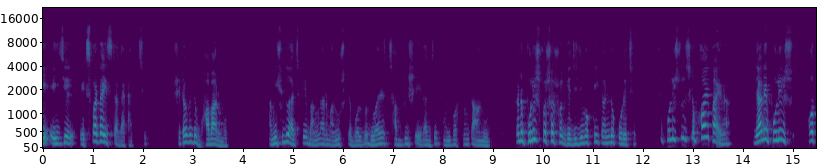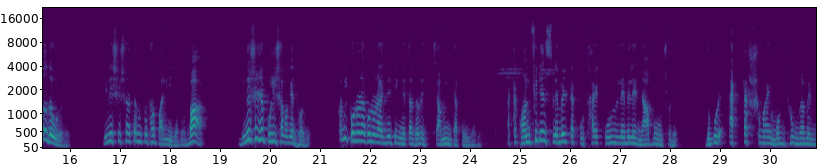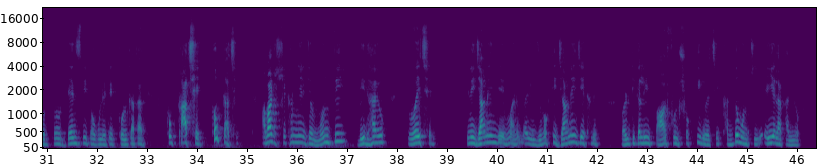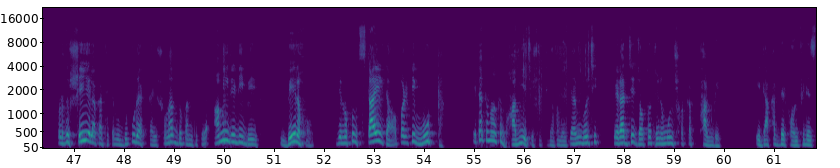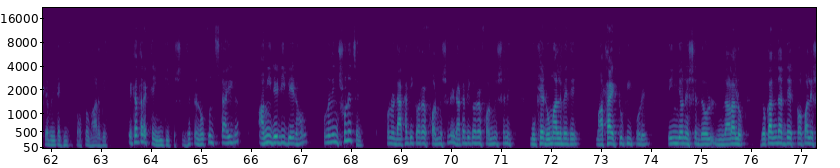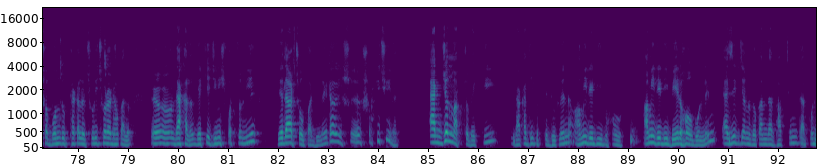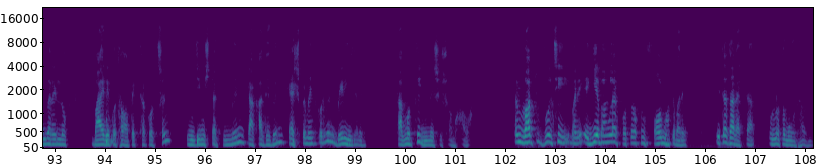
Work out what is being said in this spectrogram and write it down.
এই এই যে এক্সপার্টাইজটা দেখাচ্ছে, সেটাও কিন্তু ভাবার মতো। আমি শুধু আজকে বাংলার মানুষকে বলব দু হাজার ছাব্বিশে এ রাজ্যের পরিবর্তনটা আনুন। কারণ পুলিশ প্রশাসনকে যে যুবকটি কাণ্ড করেছে, সে পুলিশ টুলিশকে ভয় পায় না। জানে পুলিশ কত দৌড়বে। দিনের শেষে হয়তো আমি কোথাও পালিয়ে যাব বা দিনের শেষে পুলিশ আমাকে ধরবে। আমি কোনো না কোনো রাজনৈতিক নেতা ধরে জামিনটা পেয়ে যাব। একটা কনফিডেন্স লেভেলটা কোথায়, কোন লেভেলে না পৌঁছলে, দুপুর একটার সময় মধ্যম গ্রামের মধ্যে ডেন্সলি পপুলেটেড কলকাতার খুব কাছে খুব কাছে। আবার সেখানে একজন মন্ত্রী, বিধায়ক রয়েছেন। তিনি জানেন যে মানে এই যুবকটি জানে যে এখানে পলিটিক্যালি পাওয়ারফুল শক্তি রয়েছে, খাদ্যমন্ত্রী, এই এলাকার লোক। ফলত সেই এলাকা থেকে আমি দুপুর একটায় সোনার দোকান থেকে আমি রেডি বের হও, যে নতুন স্টাইলটা অপারেটিভ মুডটা এটাকে আমাকে ভাবিয়েছে সত্যি কথা বলতে। আমি বলছি, এ রাজ্যে যত তৃণমূল সরকার থাকবে, এই ডাকাতদের কনফিডেন্স লেভেলটা কিন্তু তত বাড়বে। এটা তার একটা ইন্ডিকেশন একটা নতুন স্টাইল না। আমি রেডি বের হও। কোনো দিন শুনেছেন? কোনো ডাকাতি করার ফরমেশনে ডাকাতি করার ফরমেশনে মুখে রুমাল বেঁধে, মাথায় টুপি পরে তিনজন এসে দৌড়, দাঁড়াল। দোকানদারদের কপালে সব বন্দুক ঠেকালো, ছুরি ছোড়া ঢোকালো দেখাল, দেখিয়ে জিনিসপত্র নিয়ে দেদার চৌপাট দিল। এটা সব কিছুই না। একজন মাত্র ব্যক্তি ডাকাতি করতে ঢুকলেন, আমি রেডি হও, আমি রেডি বের হও বললেন অ্যাজ ইফ যেন দোকানদার ভাবছেন, তার পরিবারের লোক বাইরে কোথাও অপেক্ষা করছেন, তিনি জিনিসটা কিনবেন, টাকা দেবেন, ক্যাশ পেমেন্ট করবেন, বেরিয়ে যাবেন। তার মধ্যেই নিমেষে সব হাওয়া। আমি ভাব, বলছি মানে এগিয়ে বাংলার কত রকম ফর্ম হতে পারে, এটা তার একটা অন্যতম উদাহরণ।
